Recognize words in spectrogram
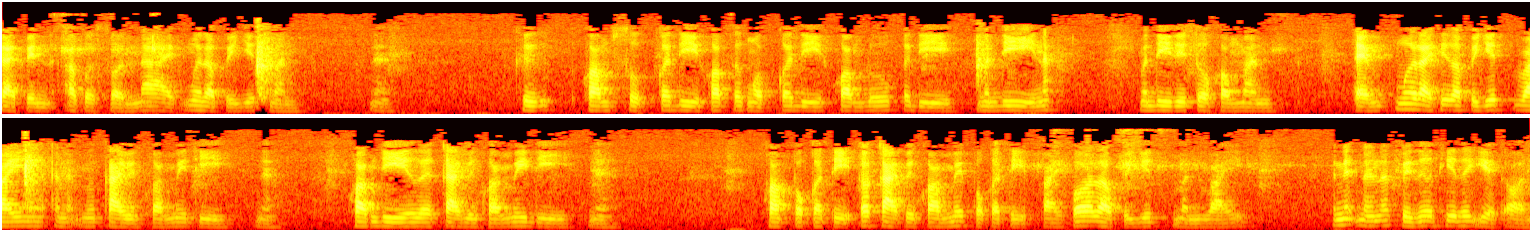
กลายเป็นอกุศลได้เมื่อเราไปยึดมันนะคือความสุขก็ดี ความสงบก็ดี ความรู้ก็ดี มันดีนะมันดีในตัวของมัน แต่เมื่อไรที่เราไปยึดไว้อันนั้นมันกลายเป็นความไม่ดีนะความดีเลยกลายเป็นความไม่ดีนะความปกติก็กลายเป็นความไม่ปกติไปเพราะเราไปยึดมันไว้อันนี้นั้นเป็นเรื่องที่ละเอียดอ่อน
